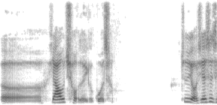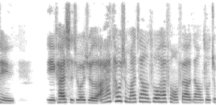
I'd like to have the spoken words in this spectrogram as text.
呃要求的一个过程。就是有些事情，你一开始就会觉得啊，他为什么要这样做？他为什么非要这样做？就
